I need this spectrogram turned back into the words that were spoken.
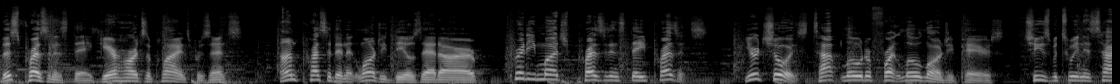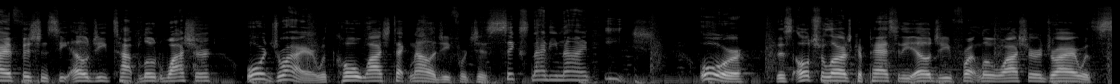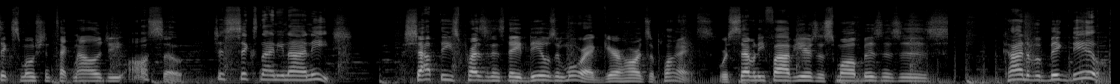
This President's Day, Gerhard's Appliance presents unprecedented laundry deals that are pretty much President's Day presents. Your choice, top load or front load laundry pairs. Choose between this high efficiency LG top load washer or dryer with cold wash technology for just $6.99 each. Or this ultra large capacity LG front load washer dryer with six motion technology, also just $6.99 each. Shop these President's Day deals and more at Gerhard's Appliance, where 75 years of small business is kind of a big deal.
